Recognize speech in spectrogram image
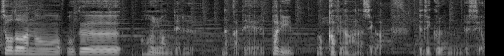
ちょうどあの、僕、本読んでる中で、パリのカフェの話が出てくるんですよ。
